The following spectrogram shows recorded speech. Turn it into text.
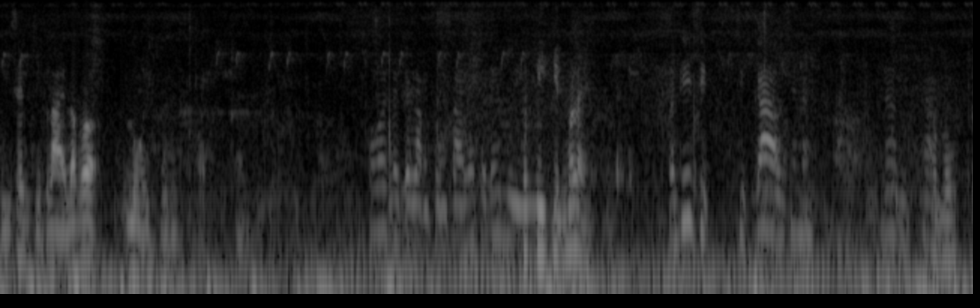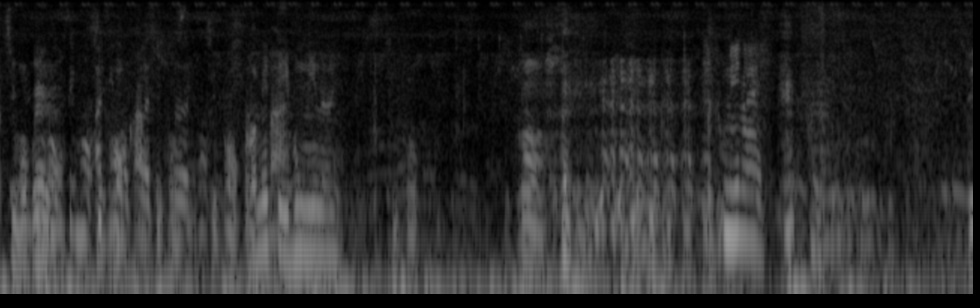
ตีเส้นกิจลายแล้วก็โรยปูนขาวเพราะว่าจะหลังสงกรารเราจะได้ลุยจะตีกิจเมื่อไหร่วันที่สิบสิบเก้าใช่ไหมเริ่มททำไมสิบหกำเว้สิยบหกสิบหกอะสิบหกเปิดเปิด สิบหกรมัถนไม่มาตีพรุ่งนี้เลยสิบหกก็พรุ่งนี้เลย ตี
